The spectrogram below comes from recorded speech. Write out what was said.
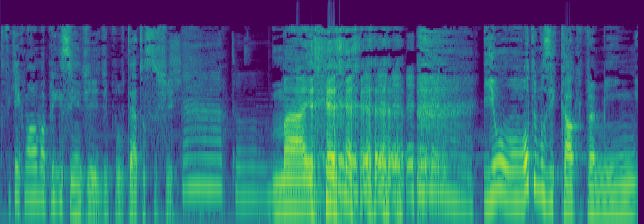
Fiquei com uma, uma preguiçinha de, de ir pro teatro assistir. Chato. Mas. e um, um, outro musical que pra mim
